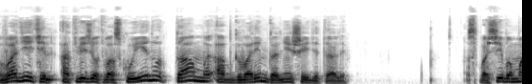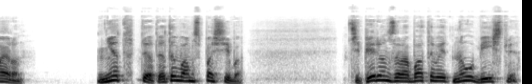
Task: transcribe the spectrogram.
Водитель отвезет вас к Уину, там мы обговорим дальнейшие детали. Спасибо, Майрон. Нет, Тед, это вам спасибо. Теперь он зарабатывает на убийстве.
